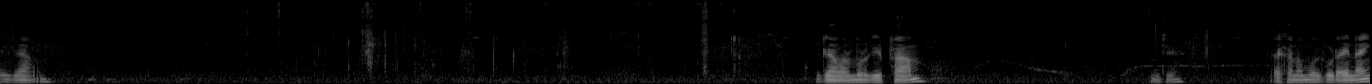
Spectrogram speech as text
এই যে আম। এটা আমার মুরগির ফার্ম যে এখনও মুরগি উড়াই নাই।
